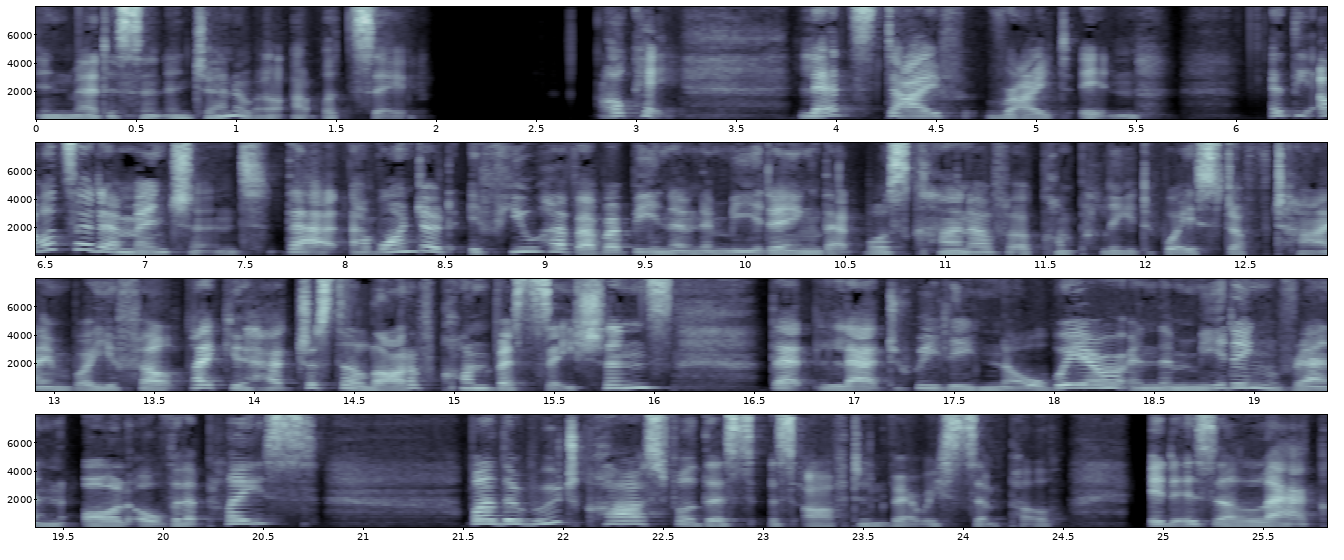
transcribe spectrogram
in medicine in general, I would say. Okay, let's dive right in. At the outset, I mentioned that I wondered if you have ever been in a meeting that was kind of a complete waste of time, where you felt like you had just a lot of conversations that led really nowhere and the meeting ran all over the place. Well, the root cause for this is often very simple it is a lack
